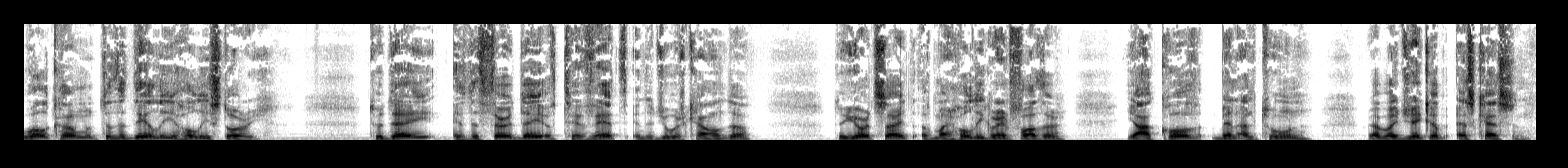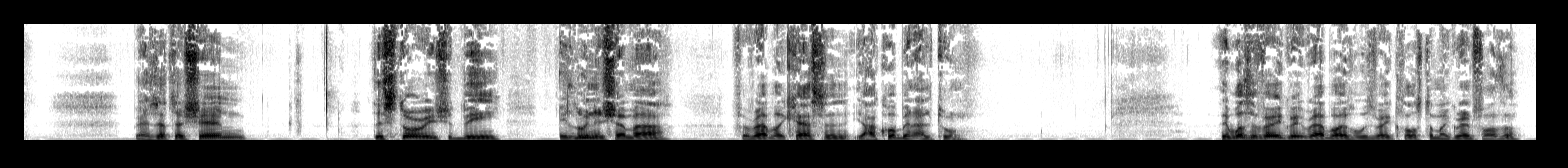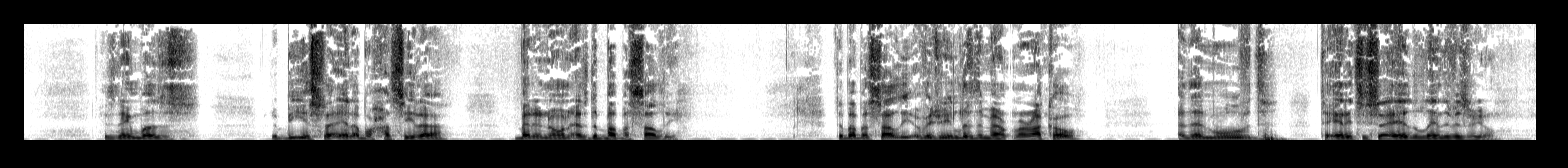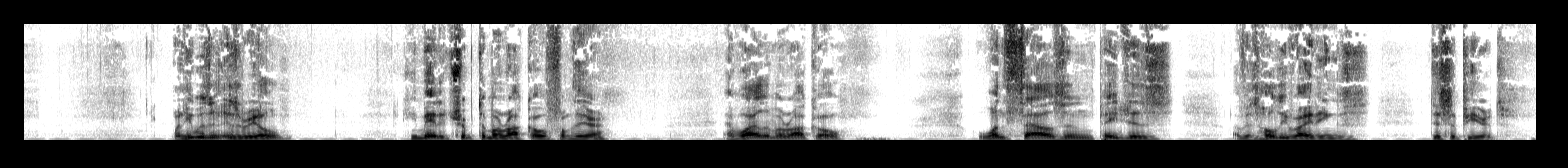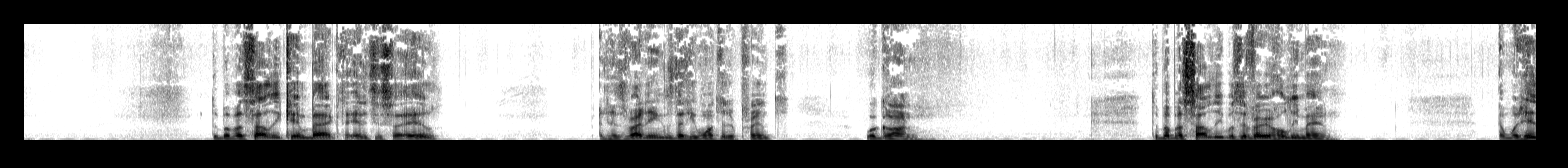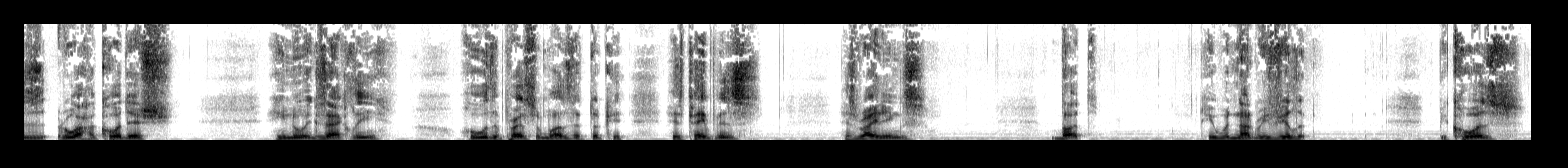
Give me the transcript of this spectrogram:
Welcome to the daily Holy Story. Today is the third day of Tevet in the Jewish calendar, the yahrzeit of my holy grandfather, Yaakov ben Altun, Rabbi Jacob S. Kassin. Be'ezat Hashem, this story should be a Lunar Shema for Rabbi Kassin, Yaakov ben Altun. There was a very great rabbi who was very close to my grandfather. His name was Rabbi Yisrael Abu Hasira, better known as the Baba Sali. The Baba Sali originally lived in Mar- Morocco and then moved to Eretz Israel, the land of Israel. When he was in Israel, he made a trip to Morocco from there. And while in Morocco, 1,000 pages of his holy writings disappeared. The Baba Sali came back to Eretz Israel, and his writings that he wanted to print were gone. The Baba Sali was a very holy man, and with his Ruach HaKodesh, he knew exactly who the person was that took his papers, his writings, but he would not reveal it because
